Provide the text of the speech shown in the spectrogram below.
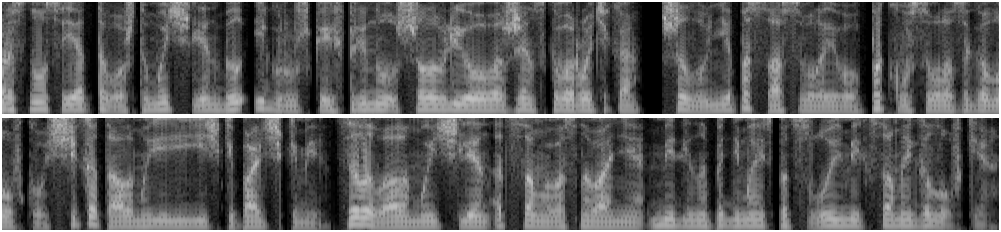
Проснулся я от того, что мой член был игрушкой в плену шаловливого женского ротика. Шалунья посасывала его, покусывала за головку, щекотала мои яички пальчиками, целовала мой член от самого основания, медленно поднимаясь поцелуями к самой головке.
